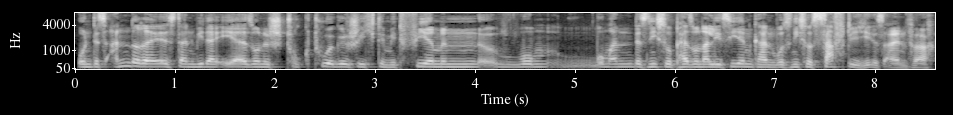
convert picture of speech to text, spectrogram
Und das andere ist dann wieder eher so eine Strukturgeschichte mit Firmen, wo, wo man das nicht so personalisieren kann, wo es nicht so saftig ist einfach.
